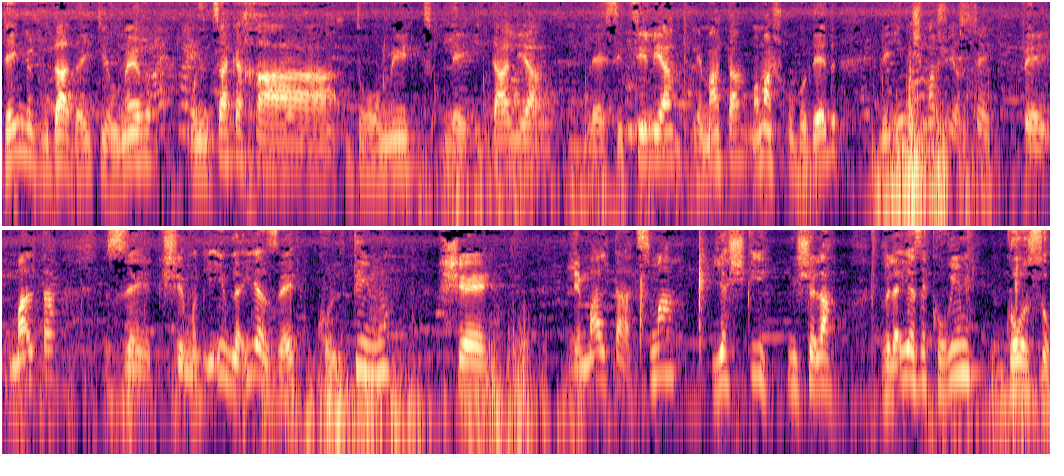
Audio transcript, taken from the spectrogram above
די מבודד, הייתי אומר. הוא נמצא ככה דרומית לאיטליה, לסיציליה, למטה, ממש הוא בודד. ואם יש משהו יפה במלטה, זה כשמגיעים לאי הזה, קולטים שלמלטה עצמה יש אי משלה, ולאי הזה קוראים גוזו.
